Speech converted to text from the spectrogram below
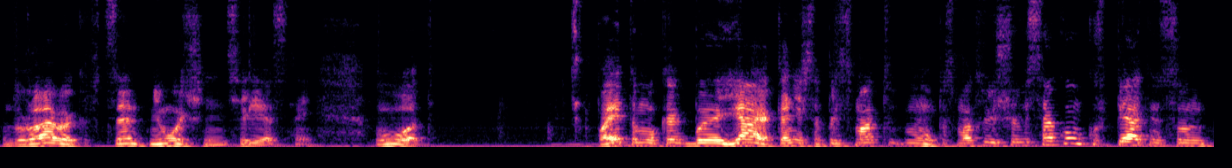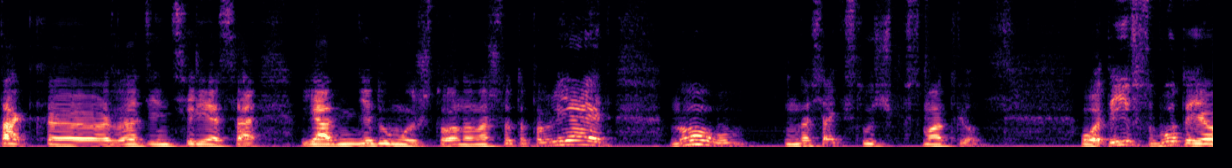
Дураева коэффициент не очень интересный. Вот. Поэтому, как бы, я, конечно, присмотрю, ну, посмотрю еще весогонку в пятницу, ну, так, э, ради интереса. Я не думаю, что она на что-то повлияет, но на всякий случай посмотрю. Вот, и в субботу я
